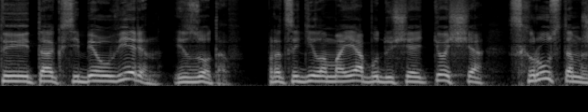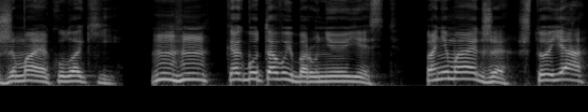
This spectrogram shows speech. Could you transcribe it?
Ты так в себе уверен, Изотов? Процедила моя будущая теща с хрустом, сжимая кулаки. Угу, как будто выбор у нее есть. Понимает же, что я,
